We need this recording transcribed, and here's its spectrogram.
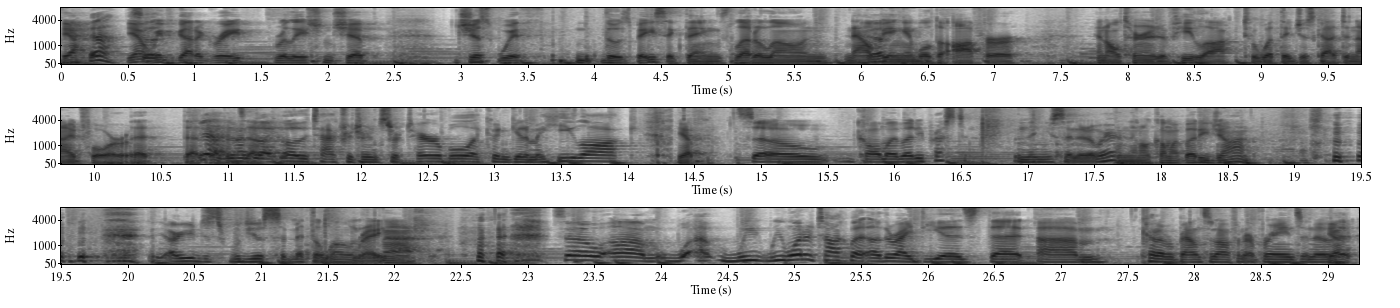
Yeah. Yeah, Yeah. so- we've got a great relationship just with those basic things, let alone now Yeah. being able to offer an alternative HELOC to what they just got denied for. That that Yeah, they're be like, oh, the tax returns are terrible. I couldn't get him a HELOC. Yep. So call my buddy Preston, and then you send it over. And then I'll call my buddy John. are you just would you just submit the loan, right? Nah. So um, w- we we want to talk about other ideas that um, kind of are bouncing off in our brains. I know Yeah. that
